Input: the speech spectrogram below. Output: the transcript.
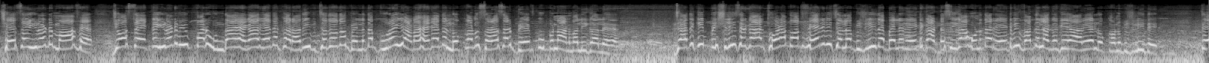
600 ਯੂਨਿਟ ਮਾਫ ਹੈ। ਜੋ ਉਸ ਤੋਂ ਇੱਕ ਯੂਨਿਟ ਵੀ ਉੱਪਰ ਹੁੰਦਾ ਹੈਗਾ ਹੈਗਾ ਤਾਂ ਘਰਾਂ ਦੀ ਜਦੋਂ ਉਹਦਾ ਬਿੱਲ ਤਾਂ ਪੂਰਾ ਹੀ ਆਣਾ ਹੈਗਾ ਤੇ ਲੋਕਾਂ ਨੂੰ ਸਰਾਸਰ ਬੇਵਕੂਫ ਬਣਾਉਣ ਵਾਲੀ ਗੱਲ ਹੈ। ਜਦ ਕਿ ਪਿਛਲੀ ਸਰਕਾਰ ਥੋੜਾ ਬਹੁਤ ਫੇਰ ਵੀ ਚਲੋ ਬਿਜਲੀ ਦਾ ਬਿੱਲ ਰੇਟ ਘੱਟ ਸੀਗਾ, ਹੁਣ ਤਾਂ ਰੇਟ ਵੀ ਵੱਧ ਲੱਗ ਕੇ ਆ ਰਿਹਾ ਲੋਕਾਂ ਨੂੰ ਬਿਜਲੀ ਦੇ। ਤੇ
